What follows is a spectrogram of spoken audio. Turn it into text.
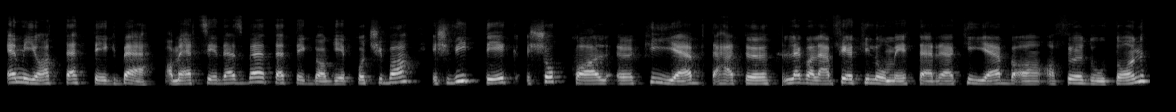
emiatt tették be a Mercedesbe, tették be a gépkocsiba, és vitték sokkal kijebb, tehát legalább fél kilométerrel kijebb a, a földúton,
